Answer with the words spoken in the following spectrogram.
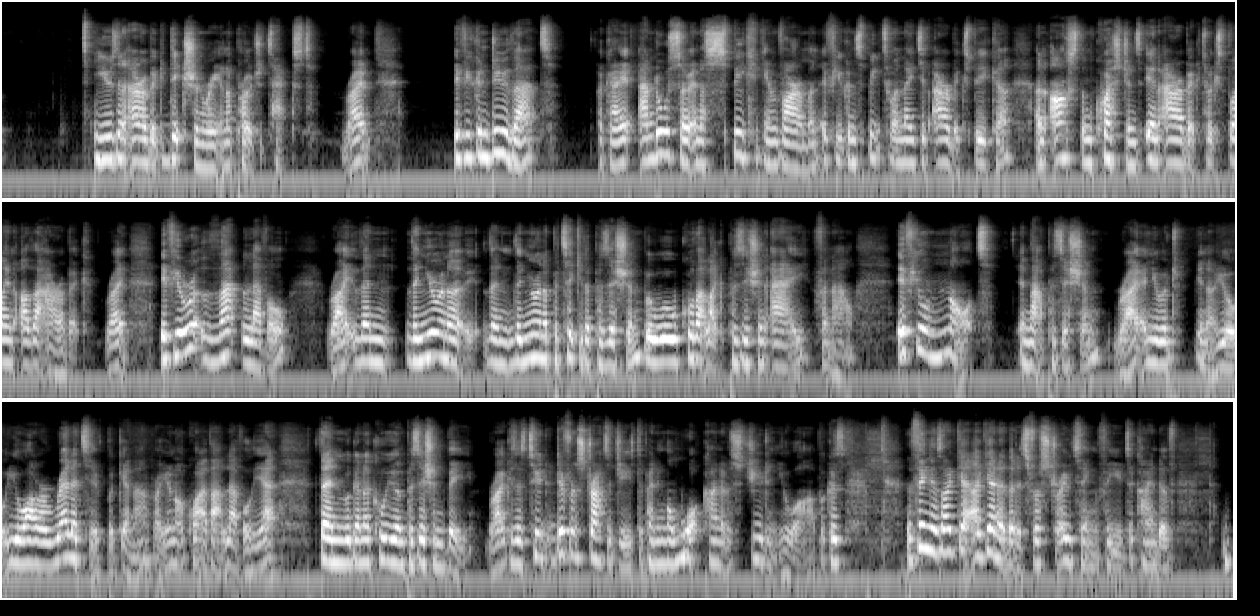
use an Arabic dictionary and approach a text, right? If you can do that, okay, and also in a speaking environment, if you can speak to a native Arabic speaker and ask them questions in Arabic to explain other Arabic, right? If you're at that level, right, then then you're in a then then you're in a particular position, but we'll call that like position A for now. If you're not in that position, right, and you would, you know, you're you are a relative beginner, right, you're not quite at that level yet, then we're going to call you in position B, right? Because there's two different strategies depending on what kind of a student you are. Because the thing is, I get I get it that it's frustrating for you to kind of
